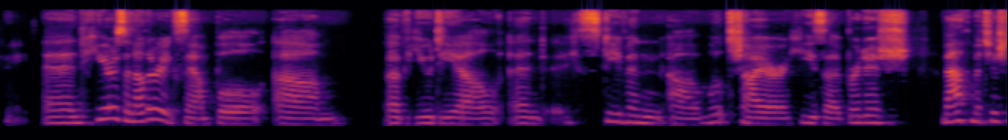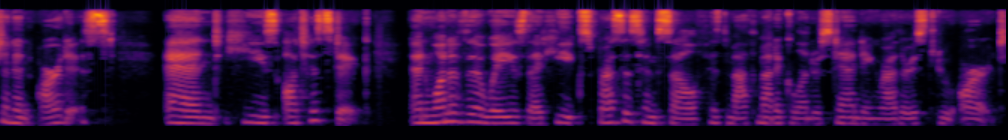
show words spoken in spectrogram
Okay, and here's another example um, of UDL and Stephen uh, Wiltshire. He's a British mathematician and artist, and he's autistic. And one of the ways that he expresses himself, his mathematical understanding rather, is through art.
